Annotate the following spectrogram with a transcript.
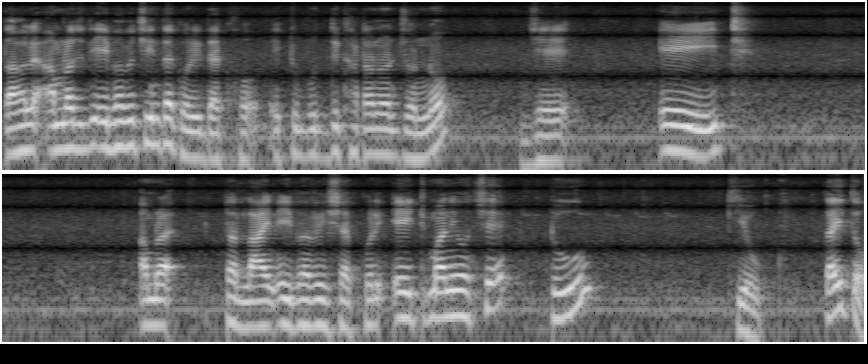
তাহলে আমরা যদি এইভাবে চিন্তা করি, দেখো, একটু বুদ্ধি খাটানোর জন্য যে এইট আমরা একটা লাইন এইভাবে হিসাব করি এইট মানে হচ্ছে টু কিউব তাই তো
